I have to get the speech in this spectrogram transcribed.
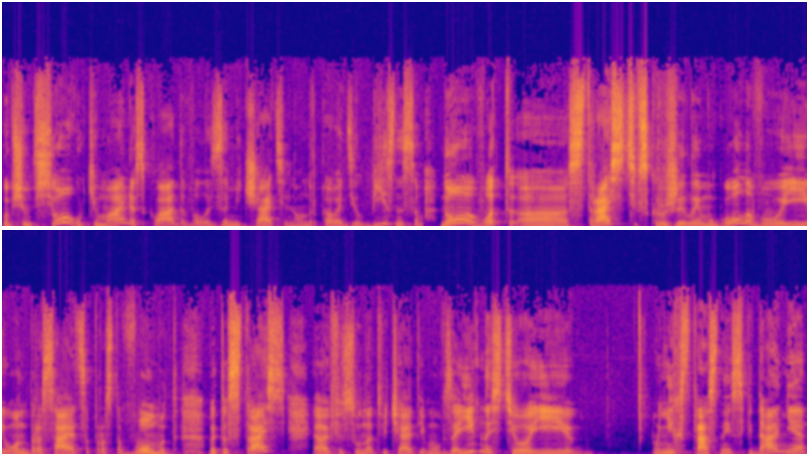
В общем, все у Кемаля складывалось замечательно. Он руководил бизнесом, но вот э, страсть вскружила ему голову, и он бросается просто в омут в эту страсть. Фисун отвечает ему взаимностью, и у них страстные свидания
